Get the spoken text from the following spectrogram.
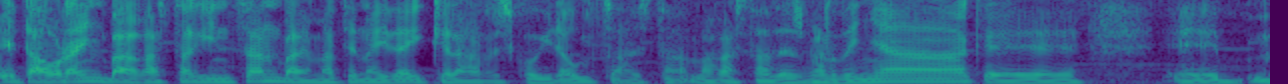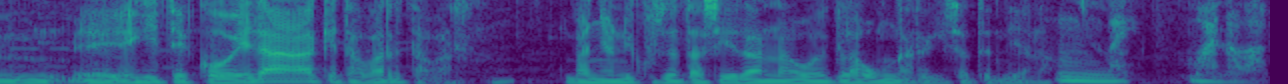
Eta orain, ba, gaztagintzan, ba, ematen nahi da ikeragarrizko iraultza, ez da? Ba, gazta desberdinak, e, e, e, egiteko erak, eta bar, eta bar. Baina nik uste hasieran hauek lagungarri izaten diala. Mm, bai, bueno, ba.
